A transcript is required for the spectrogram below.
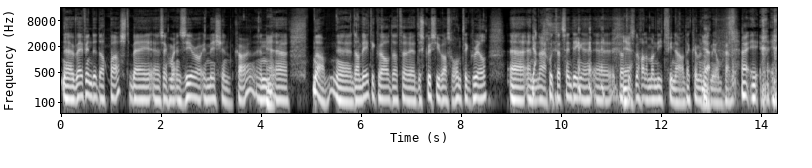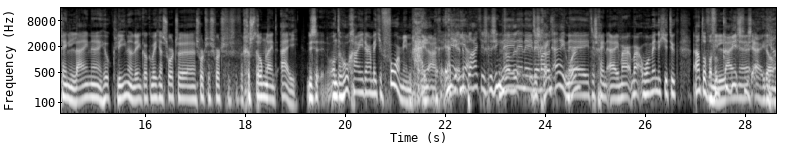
Nee. Eh, wij vinden dat past bij eh, zeg maar een zero-emission car. En Ja. eh, nou, eh, dan weet ik wel dat er discussie was rond de grill. Eh, en Ja. nou goed, dat zijn dingen, eh, dat Ja. is nog allemaal niet finaal. Daar kunnen we Ja. nog mee omgaan. Maar, ge- geen lijnen, heel clean. Dan denk ik ook een beetje aan een soort, eh, soort, soort gestroomlijnd ei. Dus, want hoe ga je daar een beetje vorm in, in aangeven? Heb jij de plaatjes gezien? Nee, van de- nee, nee. Het nee, is maar geen ei, hoor. Nee, het is geen ei. Maar, maar op het moment dat je natuurlijk een aantal van die lijnen... ei dan.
